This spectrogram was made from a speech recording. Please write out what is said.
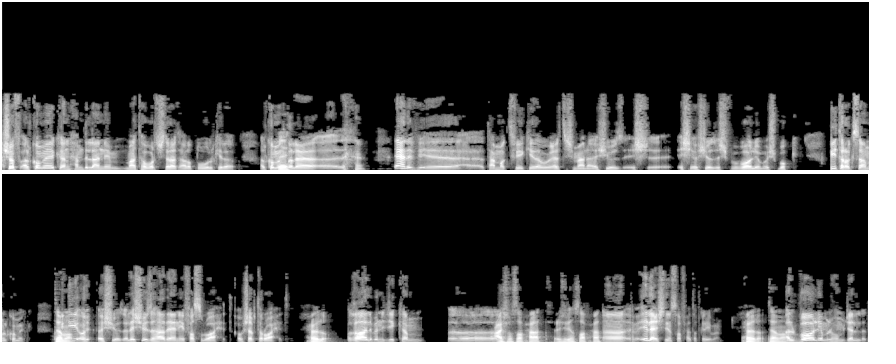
شوف ال comic الحمد لله إني ما تهورت اشتريت على طول كذا. ال comic. طلع يعني في آه، تعمقت فيه كذا وعرفت إيش معنى issues إيش إيش issues إيش volume إيش book. في ترى أقسام ال comic. تمام. في issues ال issues هذا يعني فصل واحد أو chapter واحد. حلو. غالبا يجيك كم؟ آه 10 صفحات 20 صفحة. آه إلى 20 صفحة تقريبا. حلو تمام. ال volume اللي هو مجلد.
